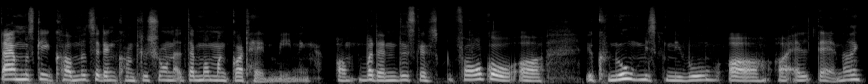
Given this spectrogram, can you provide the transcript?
der er måske kommet til den konklusion, at der må man godt have en mening om, hvordan det skal foregå, og økonomisk niveau og, og alt det andet. Ikke?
